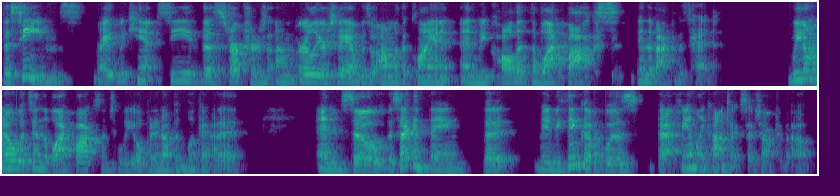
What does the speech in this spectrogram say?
the seams, right? We can't see the structures. Um, earlier today, I was on with a client and we called it the black box in the back of his head. We don't know what's in the black box until we open it up and look at it. And so the second thing that it made me think of was that family context I talked about.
